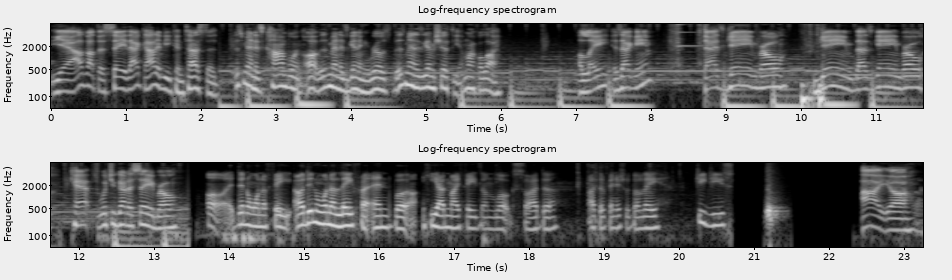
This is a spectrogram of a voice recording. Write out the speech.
Yeah, I was about to say, that gotta be contested. This man is comboing up. This man is getting real... This man is getting shifty. I'm not gonna lie. A lay? Is that game? That's game, bro. Game. That's game, bro. Caps, what you gotta say, bro? Oh, I didn't want to fade. I didn't want to lay for end, but he had my fades unlocked, so I had to, I had to finish with the lay. GG's. Alright, y'all.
